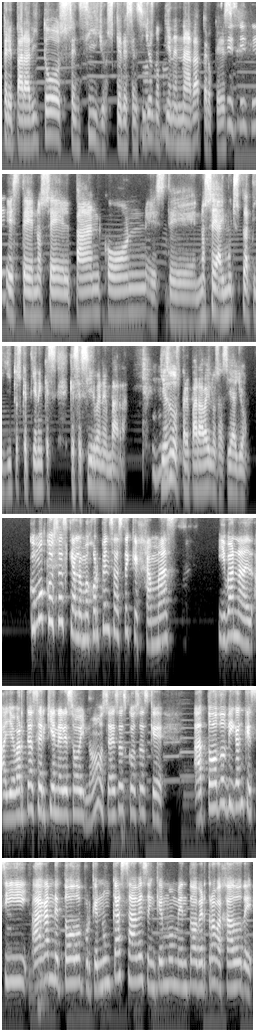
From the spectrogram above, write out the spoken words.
preparaditos sencillos, que de sencillos no tienen nada, pero que es, este, no sé, el pan con, este, no sé, hay muchos platillitos que tienen que, que se sirven en barra. Y eso los preparaba y los hacía yo. ¿Cómo cosas que a lo mejor pensaste que jamás iban a, a llevarte a ser quien eres hoy, ¿no? O sea, esas cosas que a todo digan que sí, hagan de todo, porque nunca sabes en qué momento haber trabajado de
